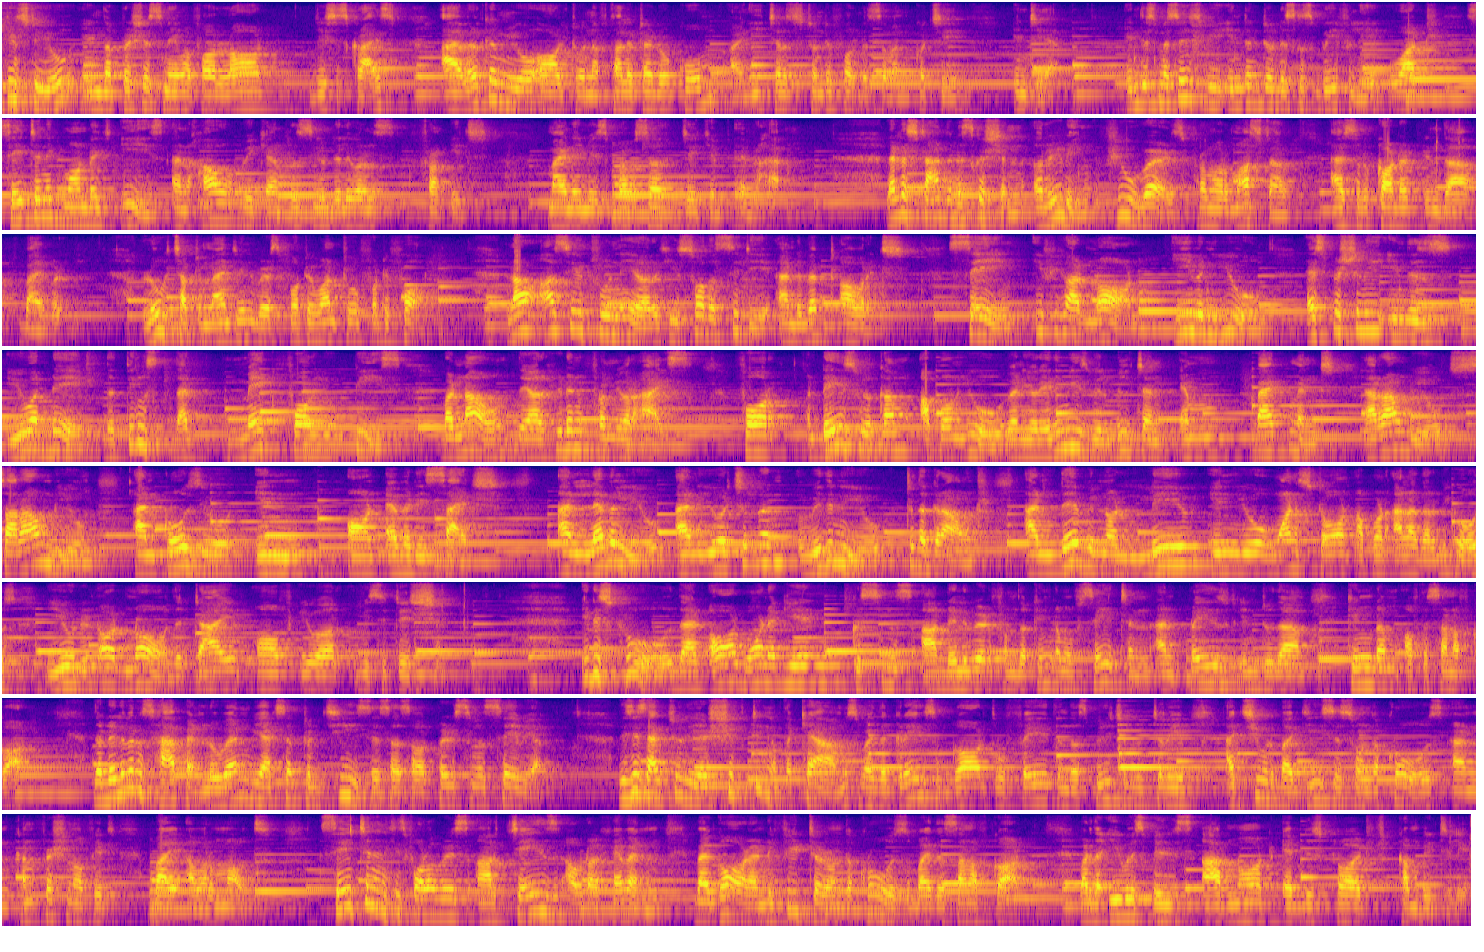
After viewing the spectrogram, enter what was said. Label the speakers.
Speaker 1: Greetings to you in the precious name of our Lord Jesus Christ. I welcome you all to Naphtali.com and EHS 24 7 Kochi, India. In this message, we intend to discuss briefly what satanic bondage is and how we can receive deliverance from it. My name is Professor Jacob Abraham. Let us start the discussion reading few words from our Master as recorded in the Bible. Luke chapter 19, verse 41 to 44. Now, as he drew near, he saw the city and wept over it, saying, If you had known, even you, especially in this your day, the things that make for you peace, but now they are hidden from your eyes. For days will come upon you when your enemies will build an embankment around you, surround you, and close you in on every side, and level you and your children within you to the ground, and they will not leave in you one stone upon another, because you do not know the time of your visitation. It is true that all born again Christians are delivered from the kingdom of Satan and placed into the kingdom of the Son of God. The deliverance happened when we accepted Jesus as our personal Savior. This is actually a shifting of the camps by the grace of God through faith in the spiritual victory achieved by Jesus on the cross and confession of it by our mouth. Satan and his followers are chased out of heaven by God and defeated on the cross by the Son of God. But the evil spirits are not yet destroyed completely.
